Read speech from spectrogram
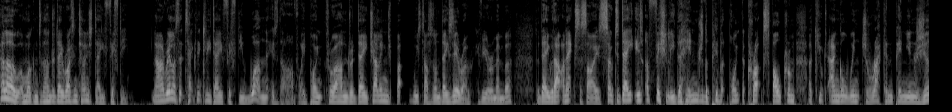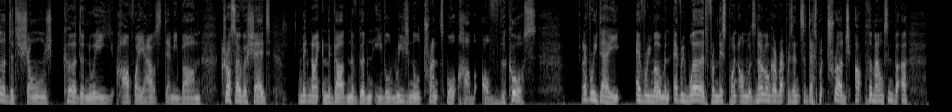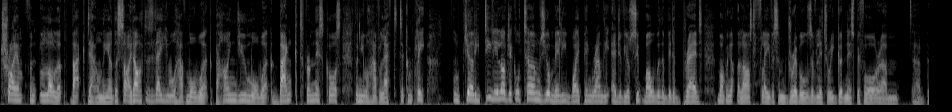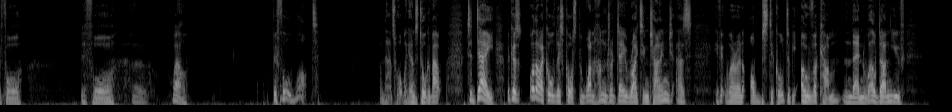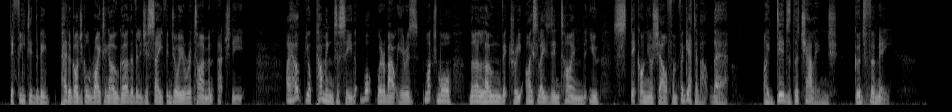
Hello, and welcome to the 100 Day Writing Challenge, day 50. Now, I realise that technically day 51 is the halfway point through a 100 day challenge, but we started on day zero, if you remember, the day without an exercise. So today is officially the hinge, the pivot point, the crux, fulcrum, acute angle, winch, rack and pinion, jour de change, coeur de nuit, halfway house, demi barn, crossover shed, midnight in the garden of good and evil, regional transport hub of the course. Every day, every moment, every word from this point onwards no longer represents a desperate trudge up the mountain, but a triumphant lollop back down the other side. After today, you will have more work behind you, more work banked from this course than you will have left to complete. In purely teleological terms, you're merely wiping round the edge of your soup bowl with a bit of bread, mopping up the last flavoursome dribbles of literary goodness before, um, uh, before, before, uh, well, before what? And that's what we're going to talk about today. Because although I call this course the 100 Day Writing Challenge, as if it were an obstacle to be overcome, and then well done, you've defeated the big pedagogical writing ogre, the village is safe, enjoy your retirement. Actually, I hope you're coming to see that what we're about here is much more than a lone victory isolated in time that you stick on your shelf and forget about there. I did the challenge. Good for me.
